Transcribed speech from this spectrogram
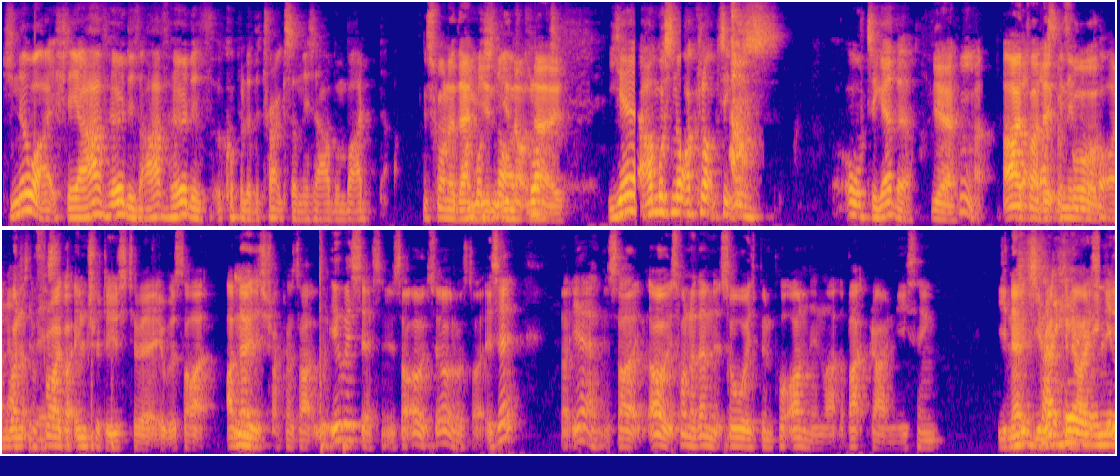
Do you know what? Actually, I have heard of. I have heard of a couple of the tracks on this album, but I, It's one of them I you, not you not clocked- know. yeah, I must not have clocked it was all together. Yeah, Hmm. I've That- had it before. When, before this. I got introduced to it, it was like I know Hmm. this track. I was like, who is this? And it was like, oh, it's Earl. I was like, is it? Like, yeah. It's like, oh, it's one of them that's always been put on in like the background. You think you know you you kind of hear it recognise it, you're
